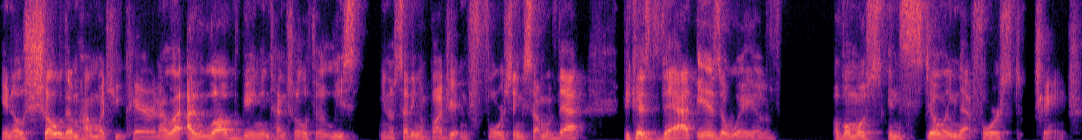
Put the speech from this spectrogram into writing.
you know show them how much you care and i i love being intentional with at least you know setting a budget and forcing some of that because that is a way of of almost instilling that forced change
